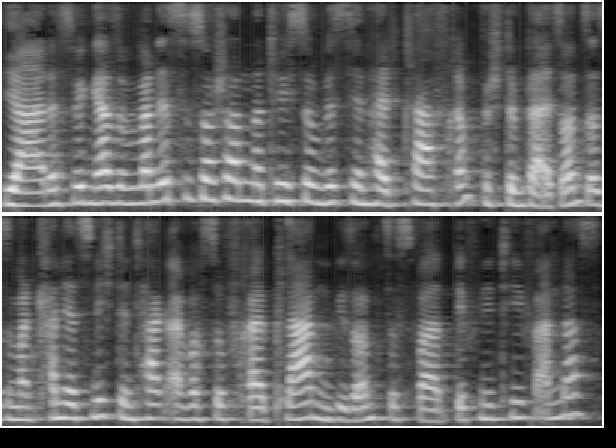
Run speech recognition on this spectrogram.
Ja, deswegen, also man ist es doch schon natürlich so ein bisschen halt klar fremdbestimmter als sonst. Also man kann jetzt nicht den Tag einfach so frei planen wie sonst. Das war definitiv anders.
